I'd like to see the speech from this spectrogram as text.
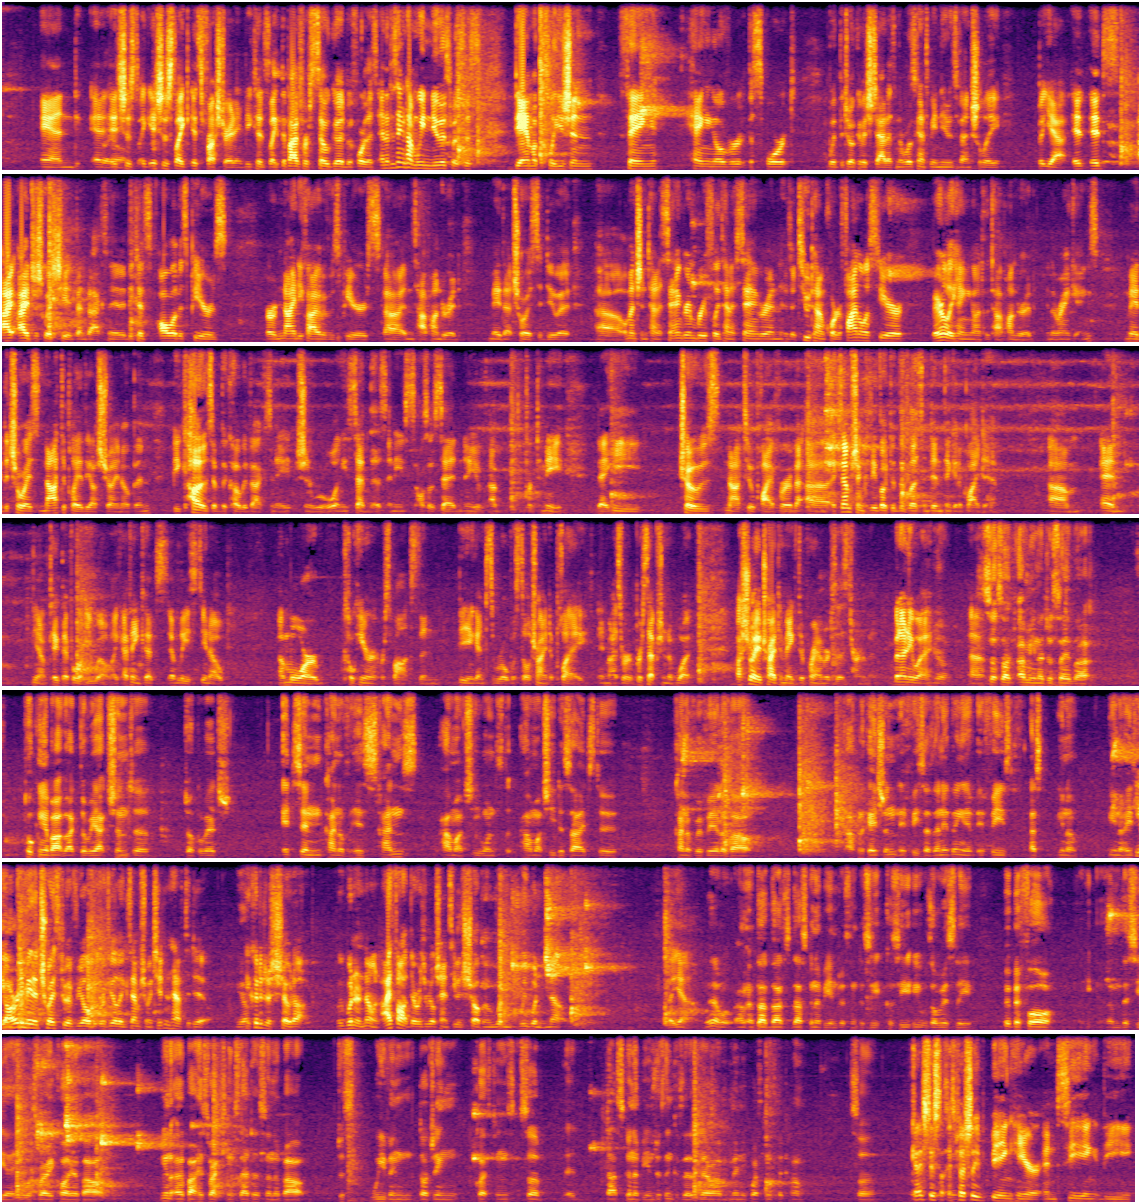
And, it's just like it's just like it's frustrating because like the vibes were so good before this, and at the same time we knew this was this damn Damoclesian thing hanging over the sport with the Djokovic status, and there was going to to be news eventually. But yeah, it, it's I, I just wish he had been vaccinated because all of his peers, or 95 of his peers uh, in the top 100, made that choice to do it. Uh, I'll mention Tennys Sandgren briefly. Tennys Sandgren, who's a two-time quarterfinalist here, barely hanging on to the top 100 in the rankings, made the choice not to play the Australian Open because of the COVID vaccination rule. And he said this, and he's also said, he, uh, for, to me, that he chose not to apply for an uh, exemption because he looked at the list and didn't think it applied to him. Um, and you know, take that for what you will. Like I think that's at least you know a more coherent response than being against the rule but still trying to play. In my sort of perception of what Australia tried to make the parameters of this tournament. But anyway, Yeah. uh, so, so I mean, I just say that talking about like the reaction to Djokovic, it's in kind of his hands how much he wants, to, how much he decides to kind of reveal about application. If he says anything, if, if he's as you know, you know, he's he already made a choice to reveal reveal the exemption, which he didn't have to do. Yeah. He could have just showed up. We wouldn't have known. I thought there was a real chance he would show up and we wouldn't we wouldn't know. But yeah, Yeah, well, uh, that, that's that's going to be interesting to see because he, he was obviously but before um, this year he was very coy about you know about his vaccine status and about just weaving, dodging questions. So it, that's going to be interesting because there, there are many questions to come. So Guys, just especially being here and seeing the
